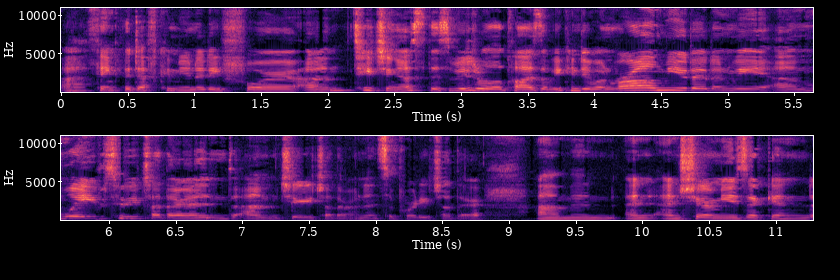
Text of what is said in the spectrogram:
uh, thank the deaf community for um, teaching us this visual applause that we can do when we're all muted and we um, wave to each other and um, cheer each other on and support each other um, and, and, and share music and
